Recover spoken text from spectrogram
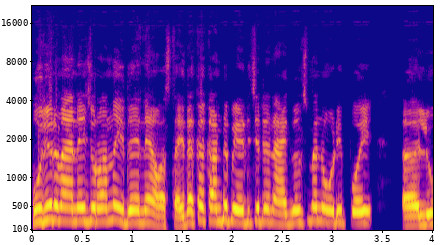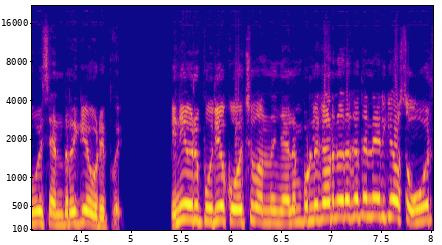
പുതിയൊരു മാനേജർ വന്ന ഇത് തന്നെ അവസ്ഥ. ഇതൊക്കെ കണ്ട് പേടിച്ചിട്ട് നാഗൽസ്മാൻ ഓടിപ്പോയി ലൂയിസ് എൻട്രിക്ക് ഓടിപ്പോയി. ഇനി ഒരു പുതിയ കോച്ച് വന്നു കഴിഞ്ഞാലും പുള്ളിക്കാരൻ ഇതൊക്കെ തന്നെ ആയിരിക്കും അവസ്ഥ. ഒരു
